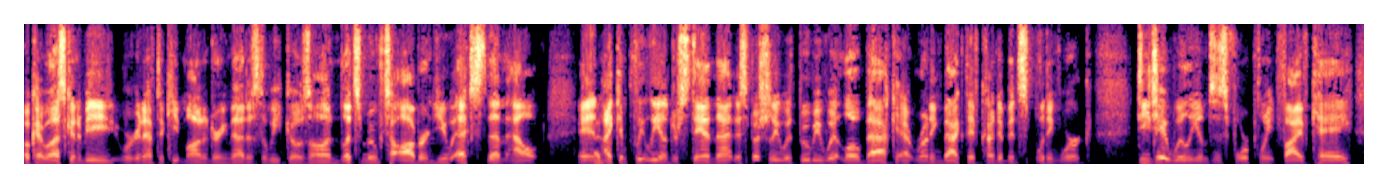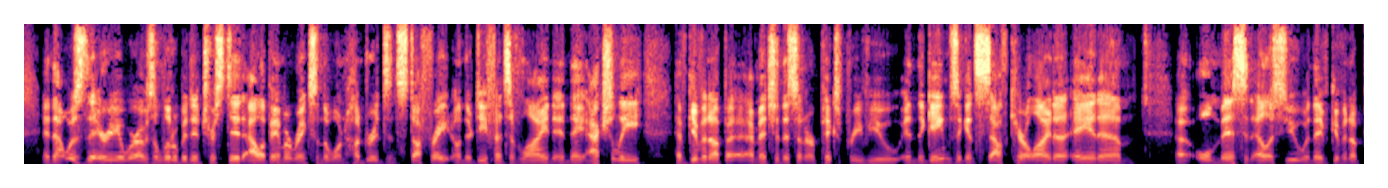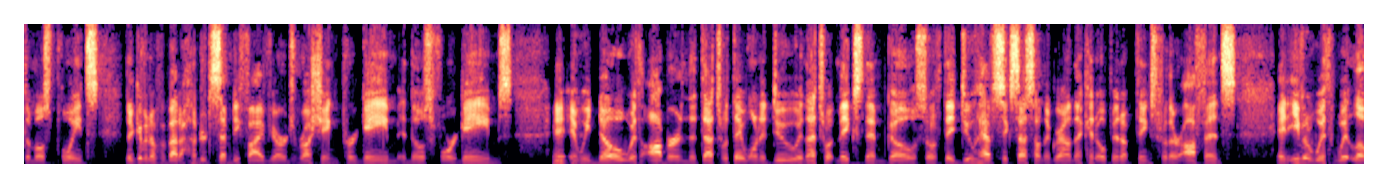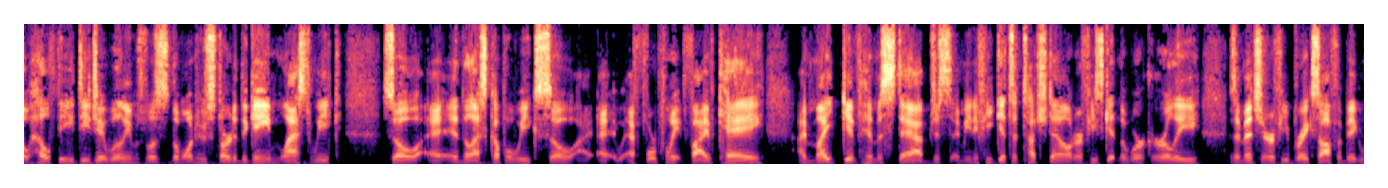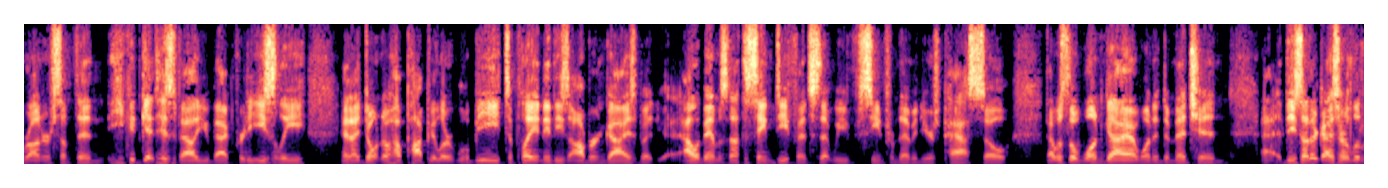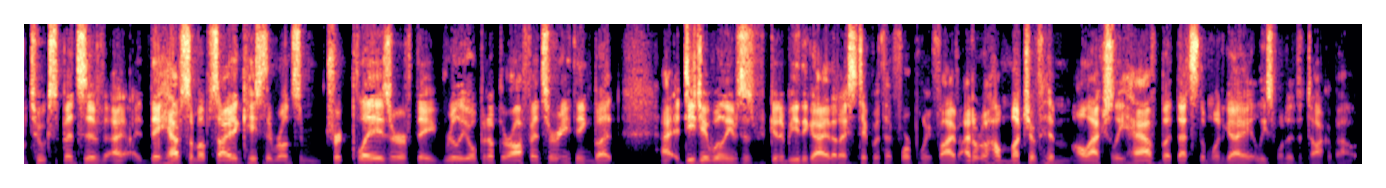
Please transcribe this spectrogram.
Okay, well, that's going to be, we're going to have to keep monitoring that as the week goes on. Let's move to Auburn. You X them out, and I completely understand that, especially with Boobee Whitlow back at running back. They've kind of been splitting work. DJ Williams is 4.5K, and that was the area where I was a little bit interested. Alabama ranks in the 100s in stuff rate on their defensive line, and they actually have given up. I mentioned this in our picks preview in the games against South Carolina, A&M, uh, Ole Miss, and LSU when they've given up the most points. They're giving up about 175 yards yards rushing per game in those four games. And, and, we know with Auburn that that's what they want to do, and that's what makes them go. So if they do have success on the ground, that can open up things for their offense. And even with Whitlow healthy, DJ Williams was the one who started the game last week. So in the last couple weeks, so I, at 4.5K, I might give him a stab. Just I mean, if he gets a touchdown or if he's getting the work early, as I mentioned, or if he breaks off a big run or something, he could get his value back pretty easily. And I don't know how popular it will be to play any of these Auburn guys, but Alabama's not the same defense that we've seen from them in years past. So that was the one guy I wanted to mention. Uh, these other guys are a little too expensive. I, they have some upside in case they run some trick plays or if they really open up their offense or anything. But uh, DJ Williams is going to be the guy that I stick with at 4.5. I don't know how much of him I'll actually have, but that's the one guy I at least wanted to talk about.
